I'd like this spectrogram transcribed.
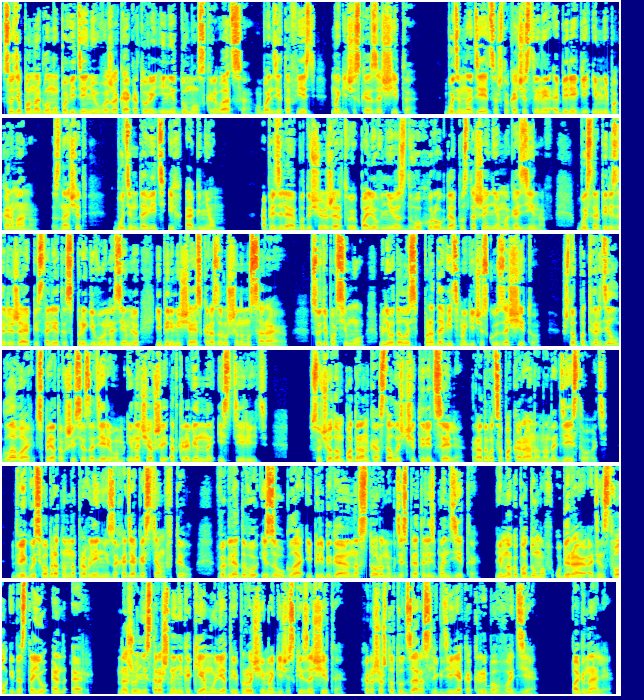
Судя по наглому поведению вожака, который и не думал скрываться, у бандитов есть магическая защита. Будем надеяться, что качественные обереги им не по карману. Значит, будем давить их огнем. Определяю будущую жертву и полю в нее с двух рук до опустошения магазинов. Быстро перезаряжая пистолеты, спрыгиваю на землю и перемещаюсь к разрушенному сараю. Судя по всему, мне удалось продавить магическую защиту, что подтвердил главарь, спрятавшийся за деревом и начавший откровенно истерить. С учетом подранка осталось четыре цели. Радоваться пока рано, надо действовать. Двигаюсь в обратном направлении, заходя гостям в тыл. Выглядываю из-за угла и перебегаю на сторону, где спрятались бандиты. Немного подумав, убираю один ствол и достаю НР. Ножу не страшны никакие амулеты и прочие магические защиты. Хорошо, что тут заросли, где я как рыба в воде. Погнали.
